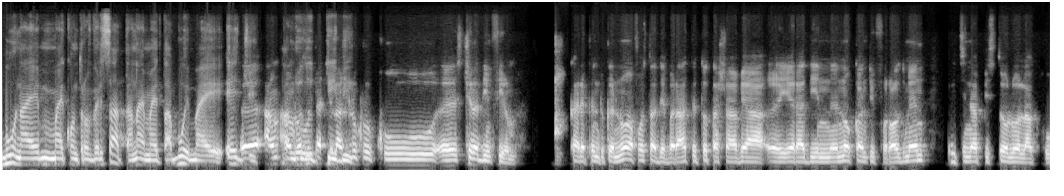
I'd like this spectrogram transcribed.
Bun, e mai controversat, n-ai mai tabu, mai edgy. Uh, am, am văzut același lucru cu uh, scena din film care pentru că nu a fost adevărată, tot așa avea, era din No Country for Old Men, îi ținea pistolul ăla cu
